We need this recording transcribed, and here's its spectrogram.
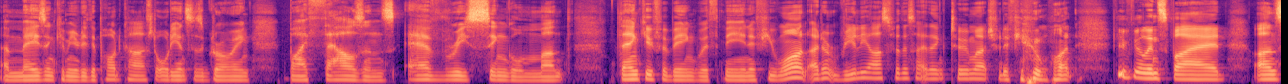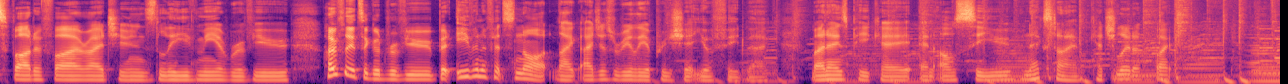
amazing community. The podcast audience is growing by thousands every single month thank you for being with me. And if you want, I don't really ask for this, I think, too much, but if you want, if you feel inspired on Spotify or iTunes, leave me a review. Hopefully, it's a good review, but even if it's not, like, I just really appreciate your feedback. My name's PK, and I'll see you next time. Catch you later. Bye.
